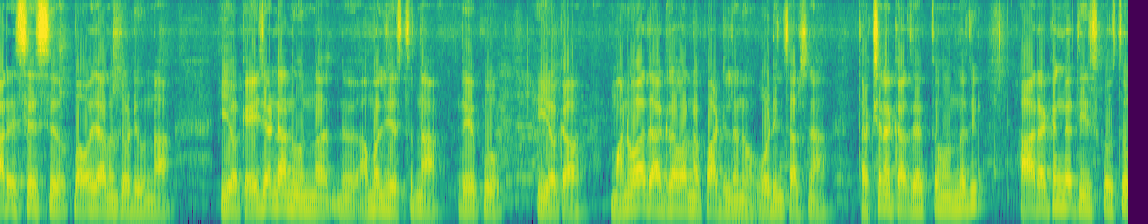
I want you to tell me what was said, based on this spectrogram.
ఆర్ఎస్ఎస్ భావజాలంతో ఉన్న ఈ యొక్క ఏజెండాను ఉన్న అమలు చేస్తున్న రేపు ఈ యొక్క మనువాద అగ్రవర్ణ పార్టీలను ఓడించాల్సిన తక్షణ కర్తృత్వం ఉన్నది. ఆ రకంగా తీసుకొస్తూ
